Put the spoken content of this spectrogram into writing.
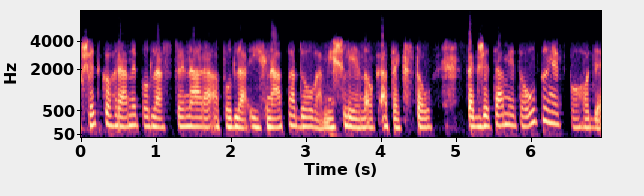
všetko hrané podľa scenára a podľa ich nápadov a myšlienok a textov. Takže tam je to úplne v pohode.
